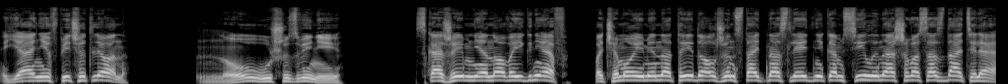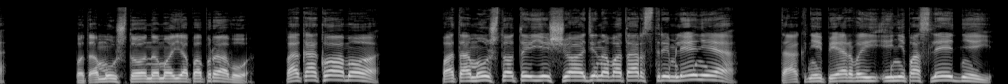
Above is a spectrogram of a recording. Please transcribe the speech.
«Я не впечатлен». «Ну уж извини». «Скажи мне, новый гнев, почему именно ты должен стать наследником силы нашего Создателя?» «Потому что она моя по праву». «По какому?» «Потому что ты еще один аватар стремления? Так не первый и не последний.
